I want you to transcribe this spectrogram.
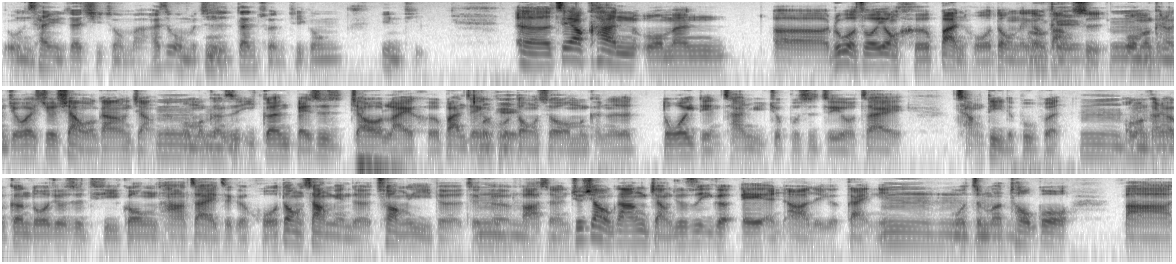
有参与在其中吗？还是我们只是单纯提供硬体？呃，这要看我们呃，如果说用合办活动的一个方式，我们可能就会就像我刚刚讲的，我们可能是一跟北市交来合办这个活动的时候，我们可能多一点参与，就不是只有在。场地的部分，嗯，我们可能有更多就是提供他在这个活动上面的创意的这个发生，就像我刚刚讲，就是一个 A and R 的一个概念，嗯，我怎么透过把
